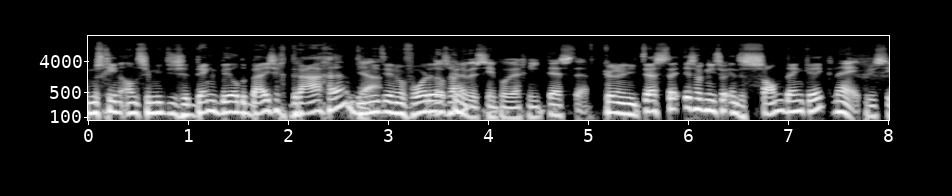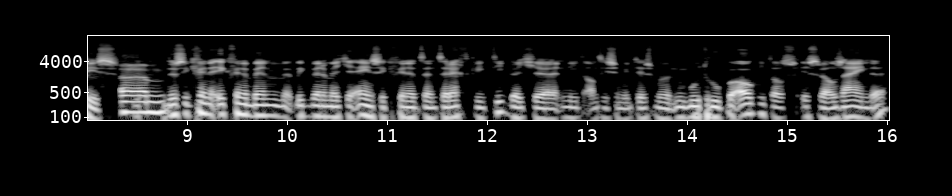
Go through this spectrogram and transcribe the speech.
misschien antisemitische denkbeelden bij zich dragen, die Ja, niet in hun voordeel Dat zijn. kunnen we simpelweg niet testen. Kunnen we niet testen. Is ook niet zo interessant, denk ik. Nee, precies. Ehm, Dus ik, vind, ik, vind het ben, ik ben het met je eens. Ik vind het een terecht kritiek dat je niet antisemitisme moet roepen. Ook niet als Israël zijnde.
